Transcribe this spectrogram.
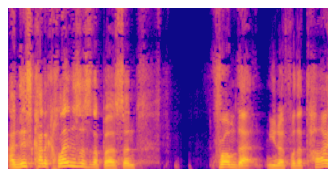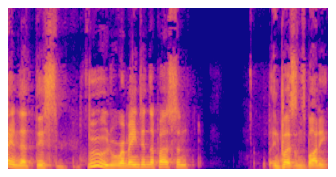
And this kind of cleanses the person from that, you know, for the time that this food remained in the person in person's body.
